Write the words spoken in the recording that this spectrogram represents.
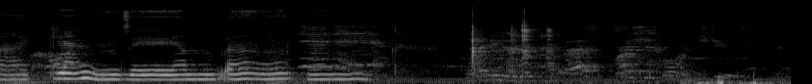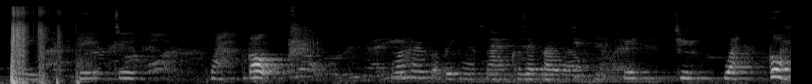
I can say I'm blind. Three, two, one, go. Look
